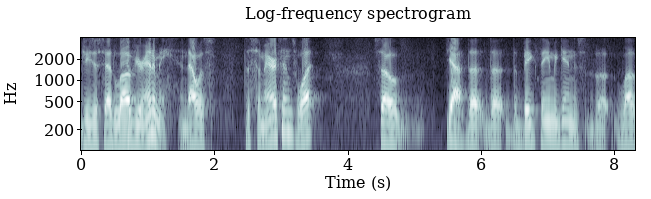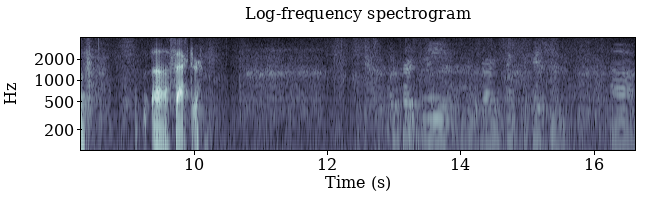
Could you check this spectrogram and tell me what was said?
Jesus said, "Love your enemy," and that was the Samaritans. What? So yeah, the, the, the big theme again is the love uh, factor. What occurs to me uh, regarding sanctification, um,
